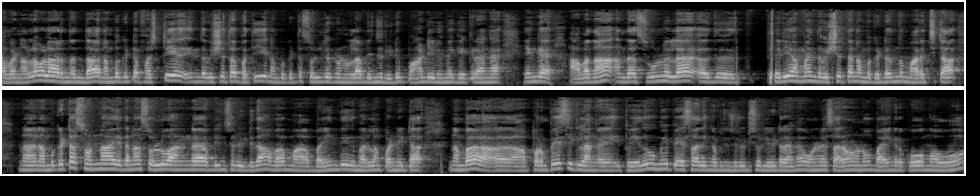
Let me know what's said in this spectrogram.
அவள் நல்லவளாக இருந்திருந்தா நம்மக்கிட்ட ஃபஸ்ட்டு இந்த விஷயத்த பற்றி நம்மக்கிட்ட சொல்லியிருக்கணும்ல அப்படின்னு சொல்லிட்டு பாண்டியனுமே கேட்குறாங்க எங்கள் அவள் தான் அந்த சூழ்நிலை அது தெரியாமல் இந்த விஷயத்த நம்மக்கிட்ட இருந்து மறைச்சிட்டா. நான் நம்மக்கிட்ட சொன்னால் எதனா சொல்லுவாங்க அப்படின்னு சொல்லிட்டு தான் அவள் பயந்து இது மாதிரிலாம் பண்ணிட்டா. நம்ம அப்புறம் பேசிக்கலாங்க. இப்போ எதுவுமே பேசாதீங்க அப்படின்னு சொல்லிட்டு சொல்லிடுறாங்க. உடனே சரவணனும் பயங்கர கோவமாகவும்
